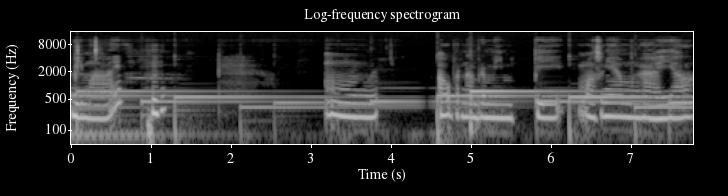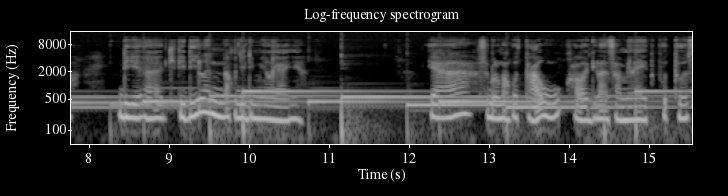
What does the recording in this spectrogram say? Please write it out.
be mine hmm, aku pernah bermimpi maksudnya menghayal dia jadi Dilan dan aku jadi Mileanya ya sebelum aku tahu kalau Dilan sama Milea itu putus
